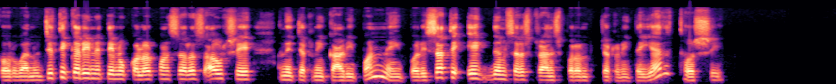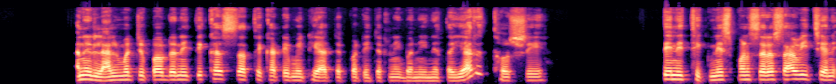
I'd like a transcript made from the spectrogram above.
કરવાનું, જેથી કરીને તેનો કલર પણ સરસ આવશે અને ચટણી કાળી પણ નહીં પડે. સાથે એકદમ સરસ ટ્રાન્સપરન્ટ ચટણી તૈયાર થશે. અને લાલ મરચું પાવડરની તીખાશ સાથે ખાટી મીઠી આ ચટપટી ચટણી બનીને તૈયાર થશે. તેની થિકનેસ પણ સરસ આવી છે અને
